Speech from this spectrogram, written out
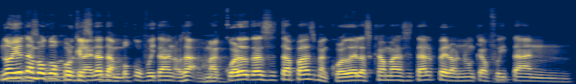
No, yo tampoco, porque la neta como- tampoco fui tan, o sea, me acuerdo de todas esas etapas, me acuerdo de las cámaras y tal, pero nunca fui tan...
